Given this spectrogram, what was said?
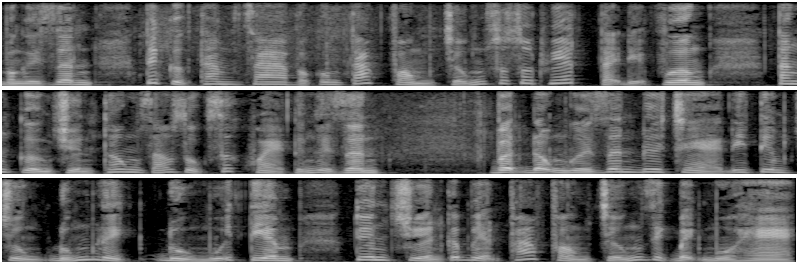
và người dân tích cực tham gia vào công tác phòng chống sốt xuất huyết tại địa phương, tăng cường truyền thông giáo dục sức khỏe tới người dân vận động người dân đưa trẻ đi tiêm chủng đúng lịch, đủ mũi tiêm, tuyên truyền các biện pháp phòng chống dịch bệnh mùa hè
